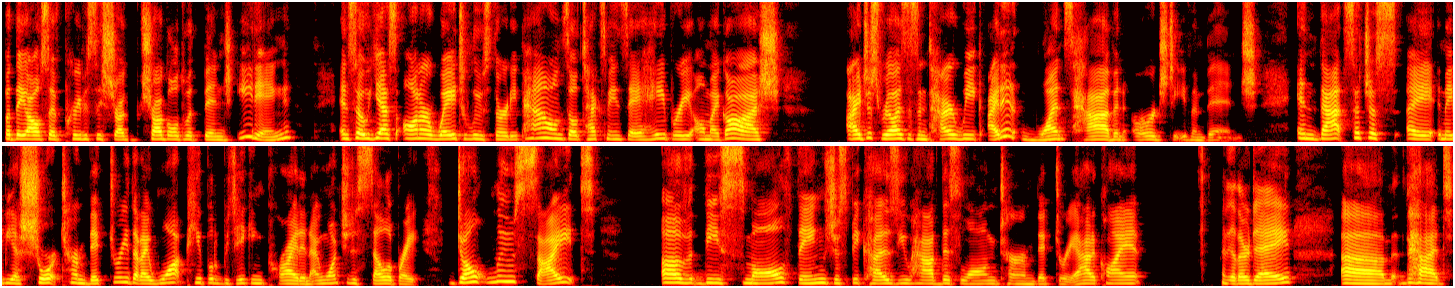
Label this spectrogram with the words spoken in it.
but they also have previously struggled with binge eating. And so, yes, on our way to lose 30 pounds, they'll text me and say, Hey, Bree, oh my gosh, I just realized this entire week I didn't once have an urge to even binge. And that's such a, a maybe a short term victory that I want people to be taking pride in. I want you to celebrate. Don't lose sight of these small things just because you have this long term victory. I had a client the other day um, that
